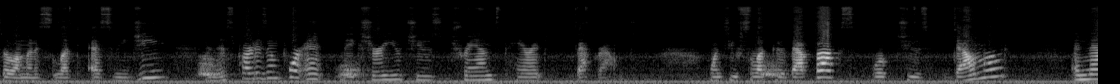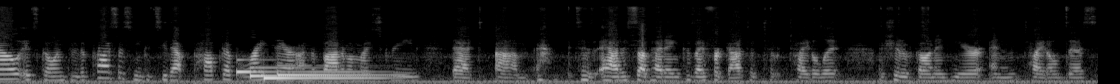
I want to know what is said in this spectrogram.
So I'm going to select SVG, and this part is important. Make sure you choose transparent background. Once you've selected that box, we'll choose download. And now it's going through the process, and you can see that popped up right there on the bottom of my screen that um, it says add a subheading because I forgot to title it. I should have gone in here and titled this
